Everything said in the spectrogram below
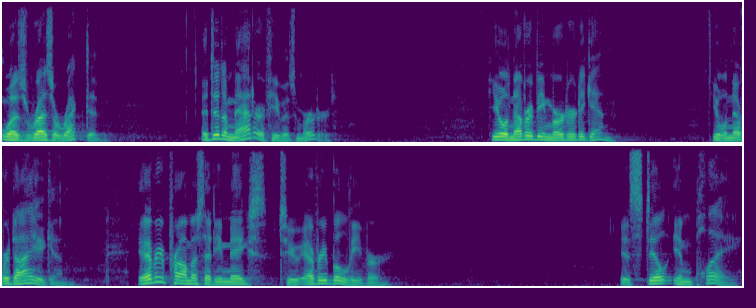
was resurrected, it didn't matter if he was murdered. He will never be murdered again. He will never die again. Every promise that he makes to every believer is still in play.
